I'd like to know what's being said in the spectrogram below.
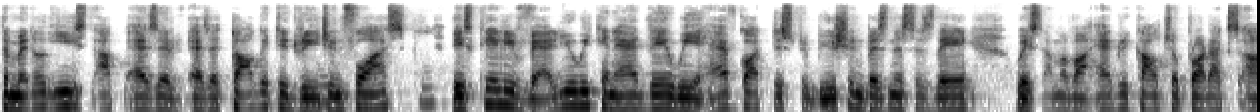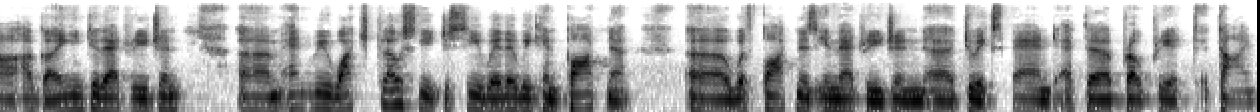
the Middle East up as a as a targeted region for us. There's clearly value we can add there. We have got distribution businesses there where some of our agriculture products are, are going into that region, um, and we watch closely to see whether we can partner uh, with partners in that region uh, to expand at the appropriate time.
